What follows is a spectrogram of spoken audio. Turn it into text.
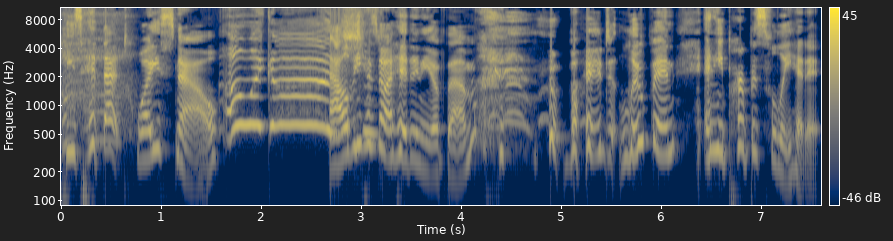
he's hit that twice now. Oh my god. Albie has not hit any of them, but Lupin, and he purposefully hit it.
